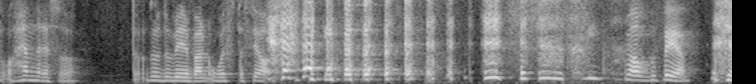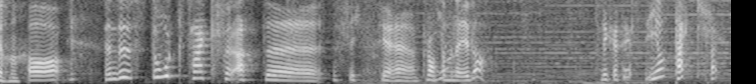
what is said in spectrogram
Och händer det så då, då, då blir det bara en OS-special. Man får se. Ja. Ja. Men du, stort tack för att eh, jag fick eh, prata med dig idag. Lycka till! ja, tack. Tack.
